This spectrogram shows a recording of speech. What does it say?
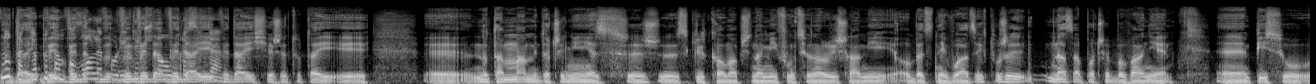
No wydaje, tak, ja pytam wy, o wolę polityczną wyda, wydaje, wydaje się, że tutaj no tam mamy do czynienia z, z kilkoma przynajmniej funkcjonariuszami obecnej władzy, którzy na zapotrzebowanie PiSu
